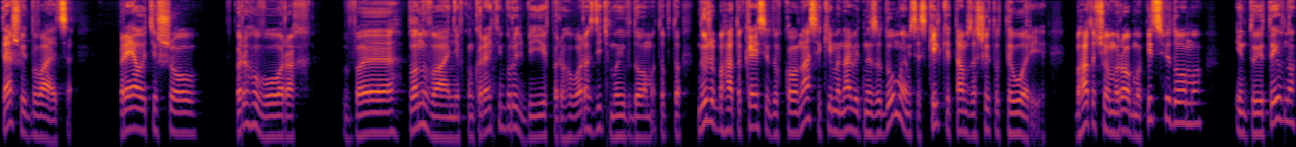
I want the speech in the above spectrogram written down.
те, що відбувається в реаліті-шоу, в переговорах, в плануванні, в конкурентній боротьбі, в переговорах з дітьми вдома. Тобто дуже багато кейсів довкола нас, які ми навіть не задумуємося, скільки там зашито теорії. Багато чого ми робимо підсвідомо, інтуїтивно,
